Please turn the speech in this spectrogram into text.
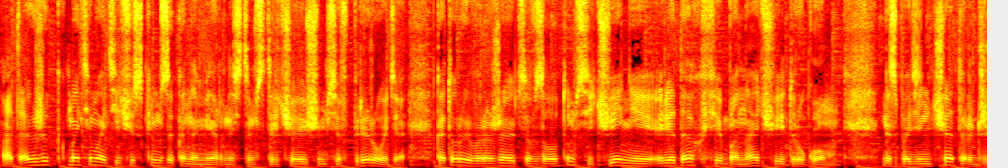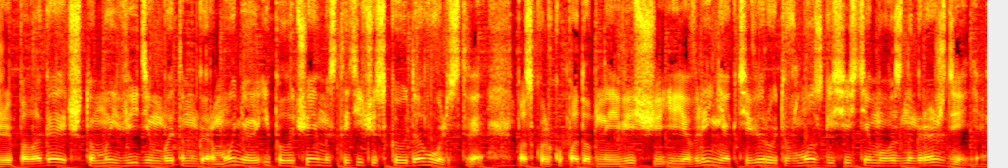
а также к математическим закономерностям, встречающимся в природе, которые выражаются в золотом сечении, рядах Фибоначчи и другом. Господин Чаттерджи полагает, что мы видим в этом гармонию гармонию и получаем эстетическое удовольствие, поскольку подобные вещи и явления активируют в мозге систему вознаграждения.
